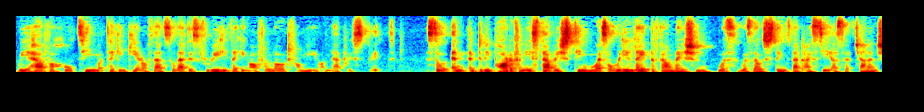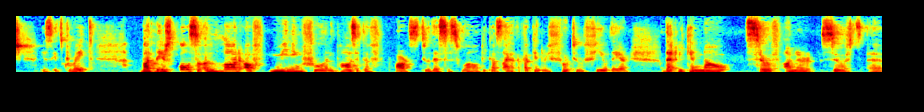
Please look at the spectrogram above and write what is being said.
we have a whole team taking care of that. So that is really taking off a load from me on that respect so and, and to be part of an established team who has already laid the foundation with with those things that I see as a challenge is it's great. But there's also a lot of meaningful and positive parts to this as well, because I, if I can refer to a few there, that we can now serve underserved uh,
